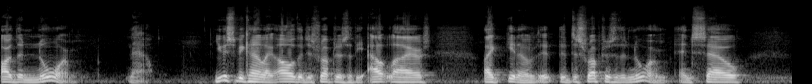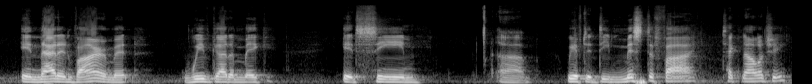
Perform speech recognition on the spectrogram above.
are the norm now. It used to be kind of like, oh, the disruptors are the outliers. Like, you know, the, the disruptors are the norm. And so, in that environment, we've got to make it seem, um, we have to demystify technology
